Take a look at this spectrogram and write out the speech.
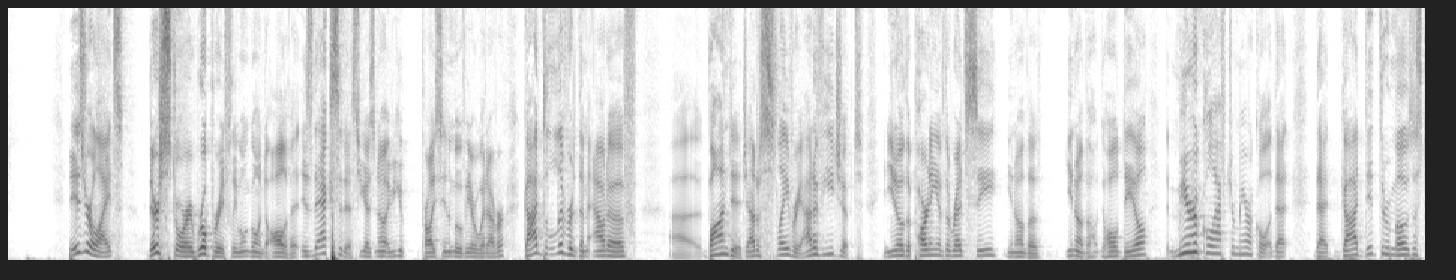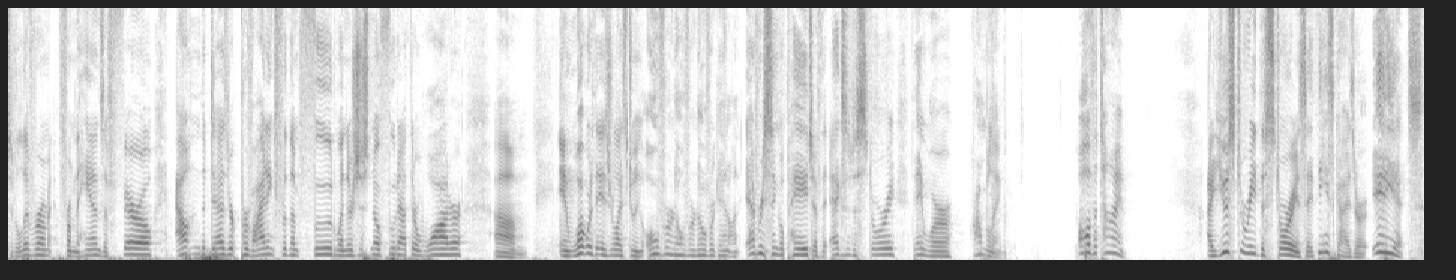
The Israelites their story, real briefly, won't go into all of it, is the Exodus. You guys know, you've probably seen the movie or whatever. God delivered them out of uh, bondage, out of slavery, out of Egypt. And you know the parting of the Red Sea, you know the you know the, the whole deal. The miracle after miracle that that God did through Moses to deliver them from the hands of Pharaoh out in the desert, providing for them food when there's just no food out there, water. Um, and what were the Israelites doing over and over and over again on every single page of the Exodus story? They were grumbling all the time. I used to read the story and say, These guys are idiots.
